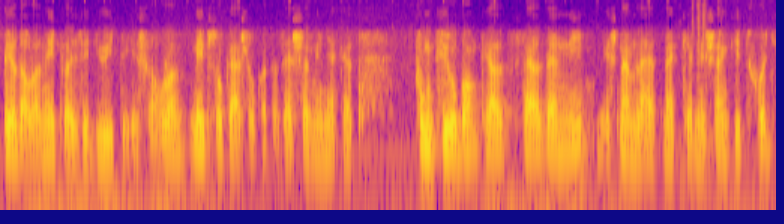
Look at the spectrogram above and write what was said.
például a néprajzi gyűjtés, ahol a népszokásokat, az eseményeket funkcióban kell felvenni, és nem lehet megkérni senkit, hogy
